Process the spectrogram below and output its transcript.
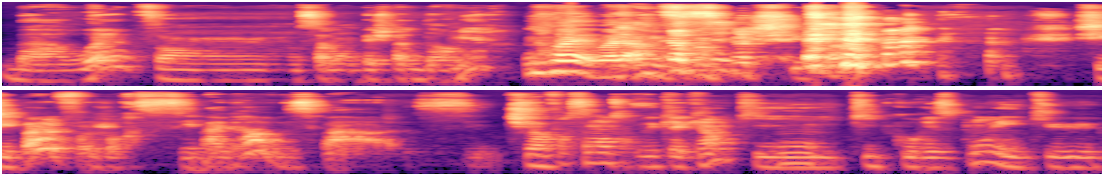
Bah ouais, enfin, ça m'empêche pas de dormir. Ouais, voilà. Je sais pas. Genre, c'est pas grave. C'est pas... Tu vas forcément trouver quelqu'un qui, Mm. qui te correspond et que,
